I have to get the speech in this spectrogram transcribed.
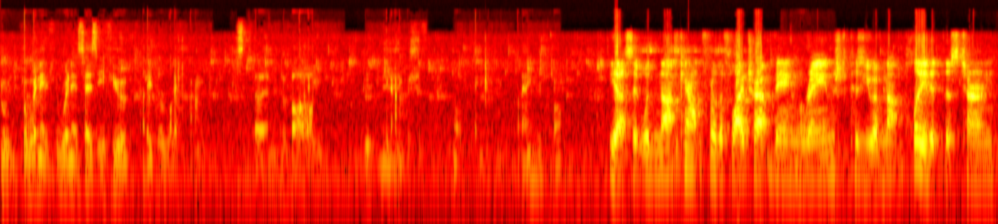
when it when it says if you have played the left hand this turn, have I the, the ambush not playing well? yes, it would not count for the fly trap being ranged because you have not played it this turn.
